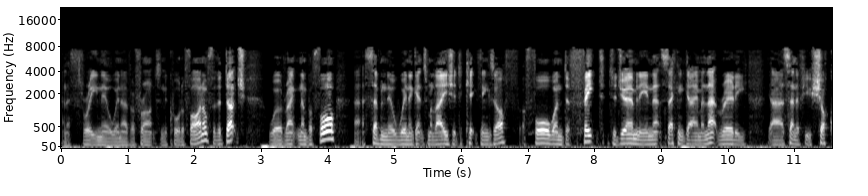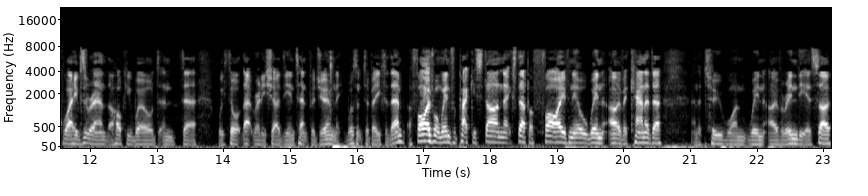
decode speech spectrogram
and a 3-0 win over France in the quarter-final. For the Dutch, world ranked number four, a 7-0 win against Malaysia to kick things off, a 4-1 defeat to Germany in that second game, and that really uh, sent a few shockwaves around the hockey world, and uh, we thought that really showed the intent for Germany. It Wasn't to be for them. A 5-1 win for Pakistan next up, a 5-0 win over Canada, and a 2-1 win over India. So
